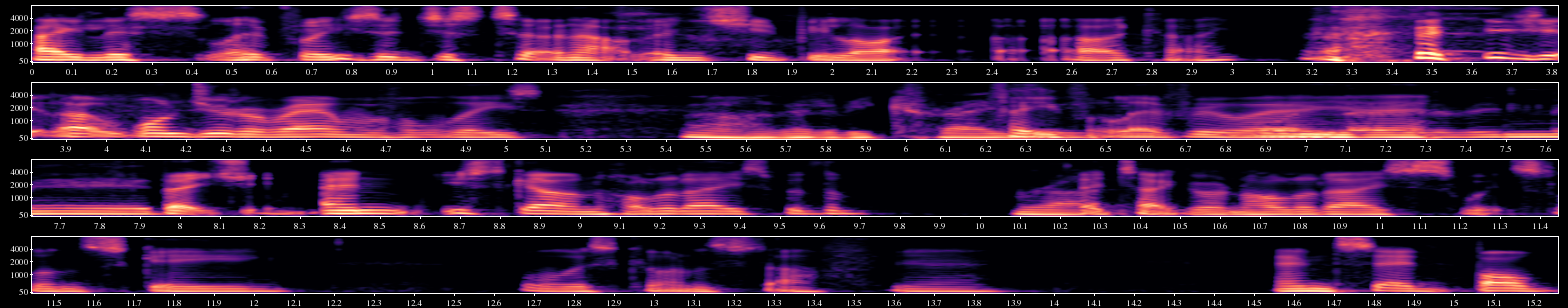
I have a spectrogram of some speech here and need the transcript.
A list celebrities would just turn up, and she'd be like, "Uh, okay, you know, wandering around with all these Oh, that'd be crazy. people everywhere. Wouldn't? Yeah, That'd be mad. but she, and used to go on holidays with them. Right, They take her on holidays, Switzerland skiing, all this kind of stuff. Yeah, and said Bob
